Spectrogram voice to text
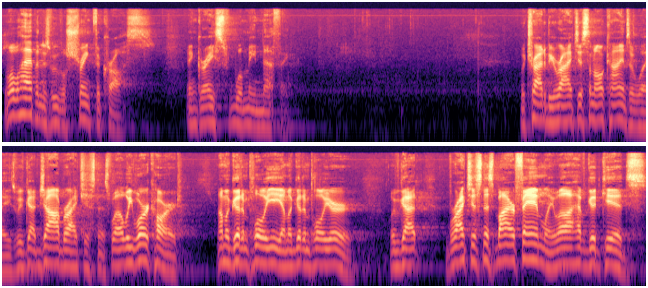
And what will happen is we will shrink the cross, and grace will mean nothing. We try to be righteous in all kinds of ways. We've got job righteousness. Well, we work hard. I'm a good employee. I'm a good employer. We've got righteousness by our family. Well, I have good kids.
